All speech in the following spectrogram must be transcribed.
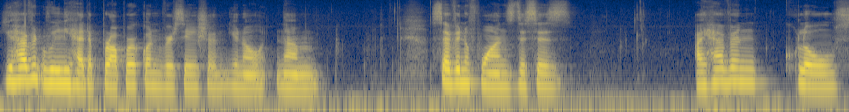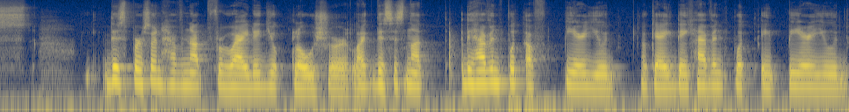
you haven't really had a proper conversation, you know. Um, Seven of Wands, this is, I haven't closed, this person have not provided you closure. Like this is not, they haven't put a period, okay? They haven't put a period.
